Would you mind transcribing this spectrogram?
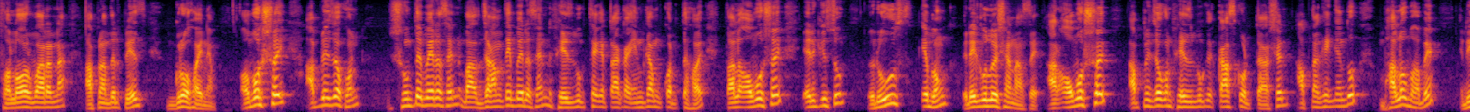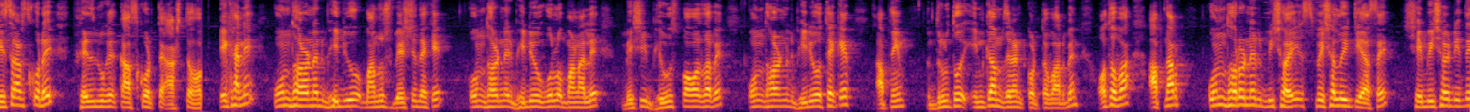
ফলোয়ার বাড়ে না, আপনাদের পেজ গ্রো হয় না। অবশ্যই আপনি যখন শুনতে পেরেছেন বা জানতে পেরেছেন ফেসবুক থেকে টাকা ইনকাম করতে হয়, তাহলে অবশ্যই এর কিছু রুলস এবং রেগুলেশন আছে। আর অবশ্যই আপনি যখন ফেসবুকে কাজ করতে আসেন, আপনাকে কিন্তু ভালোভাবে রিসার্চ করে ফেসবুকে কাজ করতে আসতে হবে। এখানে কোন ধরনের ভিডিও মানুষ বেশি দেখে, কোন ধরনের ভিডিওগুলো বানালে বেশি ভিউজ পাওয়া যাবে, কোন ধরনের ভিডিও থেকে আপনি দ্রুত ইনকাম জেনারেট করতে পারবেন, অথবা আপনার কোন ধরনের বিষয় স্পেশালিটি আছে, সেই বিষয়টিতে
